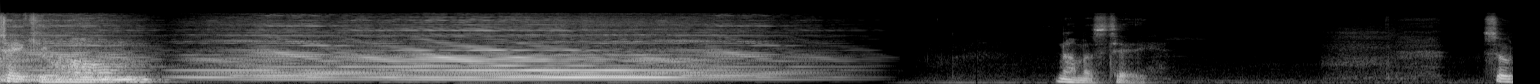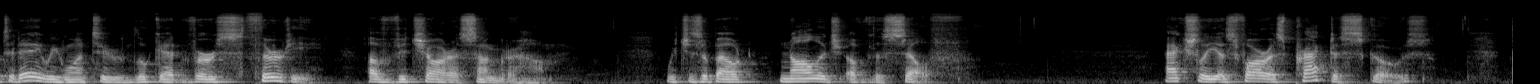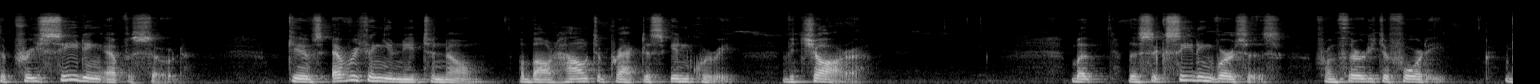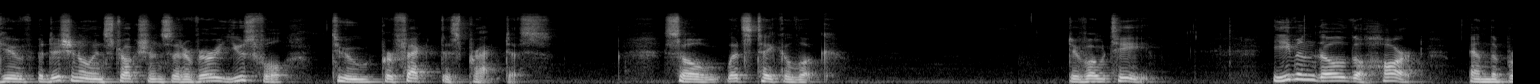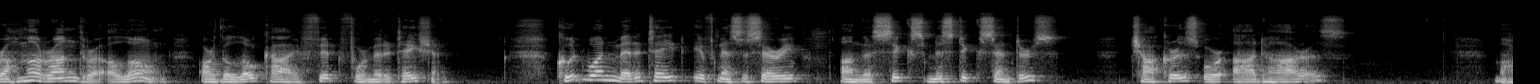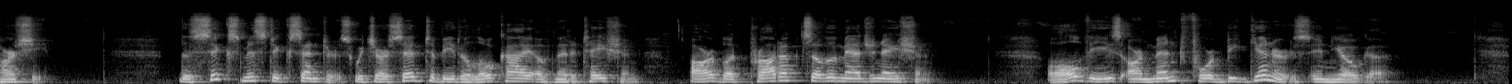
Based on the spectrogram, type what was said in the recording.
take you home. Namaste. So today we want to look at verse 30 of Vichara Sangraham, which is about knowledge of the self. Actually, as far as practice goes, the preceding episode gives everything you need to know about how to practice inquiry, vichara, but the succeeding verses from 30 to 40 give additional instructions that are very useful to perfect this practice. So let's take a look. Devotee, even though the heart and the Brahmarandhra alone are the loci fit for meditation, could one meditate, if necessary, on the six mystic centers, chakras or adharas? Maharshi. The six mystic centers, which are said to be the loci of meditation, are but products of imagination. All these are meant for beginners in yoga.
